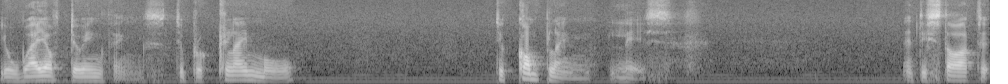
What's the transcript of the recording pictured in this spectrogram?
your way of doing things, to proclaim more, to complain less, and to start to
